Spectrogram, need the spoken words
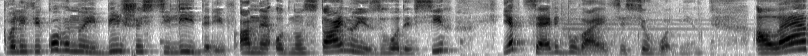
кваліфікованої більшості лідерів, а не одностайної згоди всіх, як це відбувається сьогодні. Але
